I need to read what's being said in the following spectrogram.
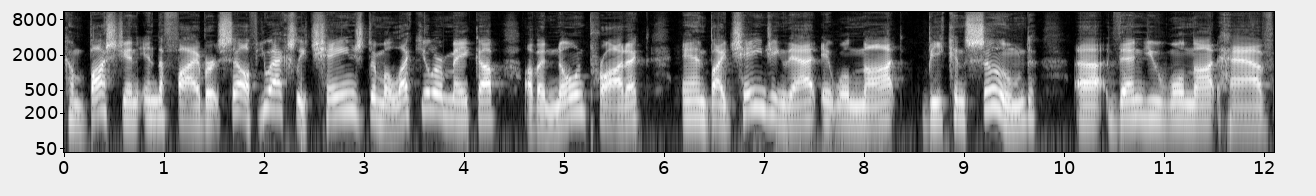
combustion in the fiber itself. You actually changed the molecular makeup of a known product, and by changing that, it will not be consumed uh, then you will not have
